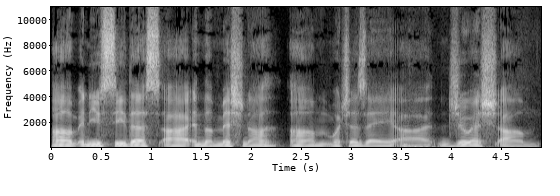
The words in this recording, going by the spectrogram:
um, and you see this uh, in the Mishnah, um, which is a uh, Jewish um,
